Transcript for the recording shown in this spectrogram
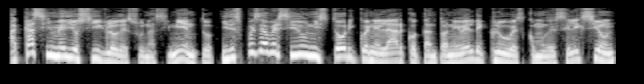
A casi medio siglo de su nacimiento, y después de haber sido un histórico en el arco tanto a nivel de clubes como de selección,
